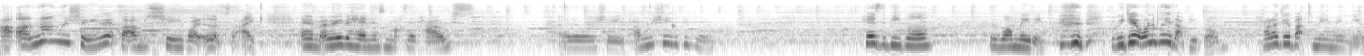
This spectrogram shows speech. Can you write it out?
I, am not going to show you it, but I'm going to show you what it looks like. Um, I'm over here in this massive house. I don't want to show you, I want to show you the people. Here's the people with one baby. but we don't want to play that people. How do I go back to main menu?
